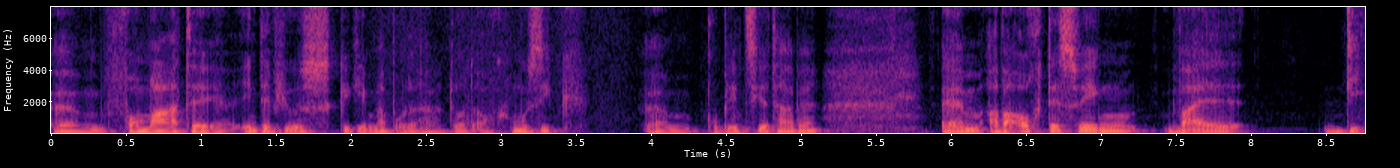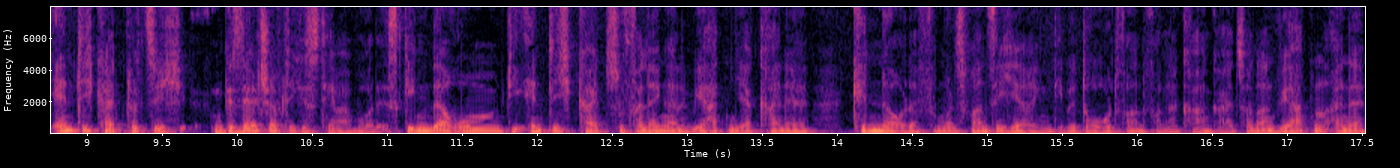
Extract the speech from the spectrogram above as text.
ähm, Formate Interviews gegeben habe oder dort auch Musik ähm, publiziert habe. Ähm, aber auch deswegen, weil die Endlichkeit plötzlich ein gesellschaftliches Thema wurde. Es ging darum, die Endlichkeit zu verlängern. Wir hatten ja keine Kinder oder 25-Jährigen, die bedroht waren von der Krankheit, sondern wir hatten eine,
